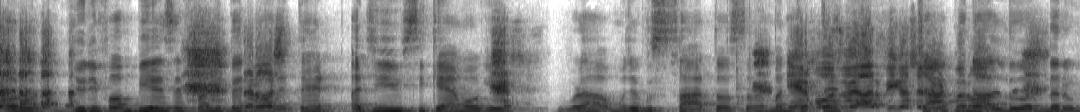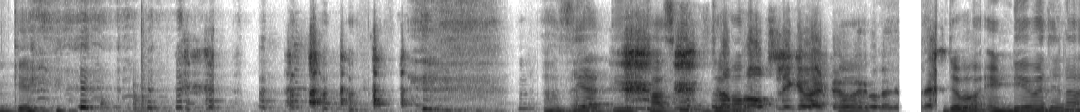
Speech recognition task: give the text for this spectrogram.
और यूनिफॉर्म बीएसएफ वाली पहनवा देते हैं अजीब सी कैमो की। बड़ा मुझे गुस्सा आता है उस समय मन करता है चाकू डाल दूँ अंदर उनके। हँसी आती है। खासकर जब हम लेके बैठे हो मेरे को लग जब हम एनडीए में थे ना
